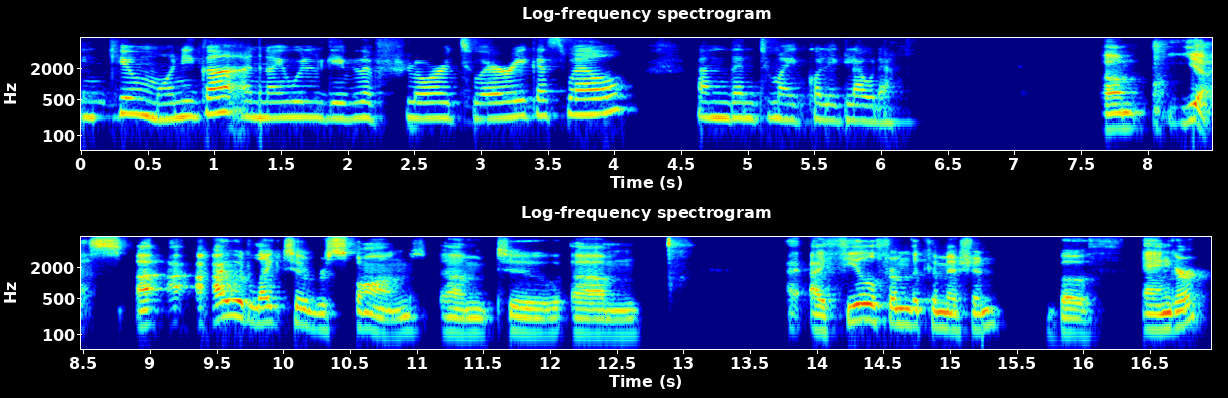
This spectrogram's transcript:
Thank you, Monica. And I will give the floor to Eric as well, and then to my colleague Laura. Um, yes, I, I, would like to respond um, to, um, I, I, feel from the commission both anger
